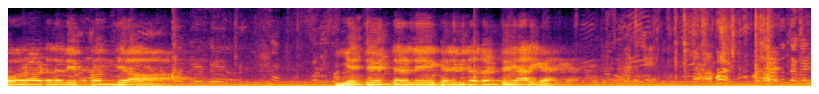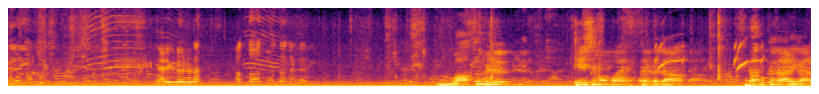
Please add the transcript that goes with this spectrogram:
ಹೋರಾಟದಲ್ಲಿ ಪಂದ್ಯ. ಎಂಟು ಎಂಟರಲ್ಲಿ ಗೆಲುವಿನ ನಂಟು ಯಾರಿಗೆ? ಯಾರಿಗೆ ನೋಡೋಣ ಕೇಶವ ಬಾಯ್ಸ್ ತಂಡದ ಪ್ರಮುಖ ದಾಳಿಗಾರ.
